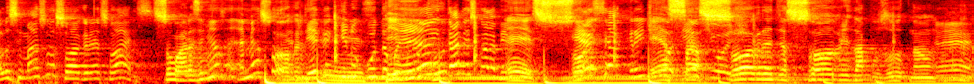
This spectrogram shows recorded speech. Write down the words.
A Lucimar é sua sogra, né, Soares? Soares é minha, é minha sogra. Teve aqui no culto da Teve manhã e culto. tá na escola bíblica. É, só, Essa é a crente Essa modelo de hoje. sogra de sogra de dar pros outros, não. É.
